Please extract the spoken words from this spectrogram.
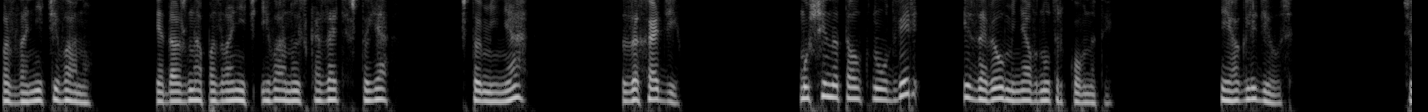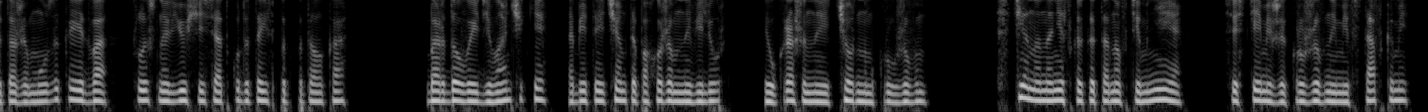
«Позвонить Ивану. Я должна позвонить Ивану и сказать, что я... что меня... Заходи». Мужчина толкнул дверь и завел меня внутрь комнаты. Я огляделась. Все та же музыка, едва слышно льющаяся откуда-то из-под потолка, бордовые диванчики, обитые чем-то похожим на велюр и украшенные черным кружевом, стены на несколько тонов темнее, все с теми же кружевными вставками,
